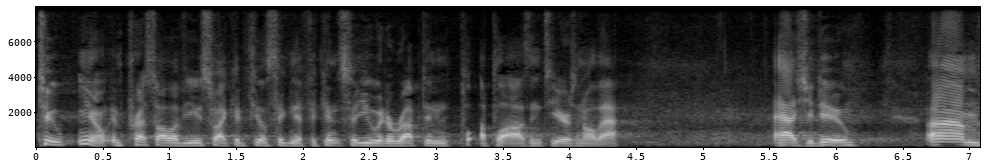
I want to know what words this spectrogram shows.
to, you know, impress all of you so I could feel significant, so you would erupt in applause and tears and all that, as you do. Um,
